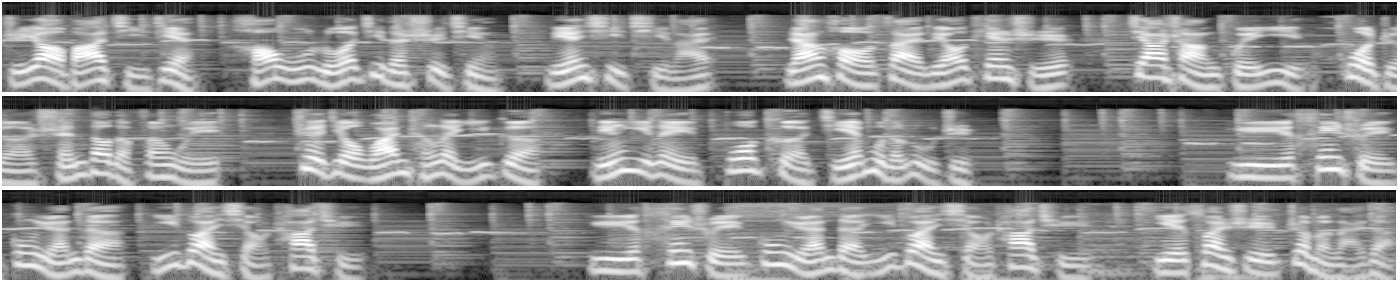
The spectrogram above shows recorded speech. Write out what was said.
只要把几件毫无逻辑的事情联系起来，然后在聊天时加上诡异或者神叨的氛围，这就完成了一个灵异类播客节目的录制。与黑水公园的一段小插曲，与黑水公园的一段小插曲也算是这么来的。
